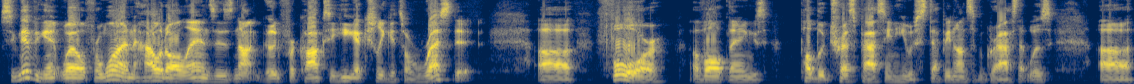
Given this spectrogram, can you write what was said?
significant? Well, for one, how it all ends is not good for Coxey. He actually gets arrested uh, for, of all things, public trespassing. He was stepping on some grass that was uh,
